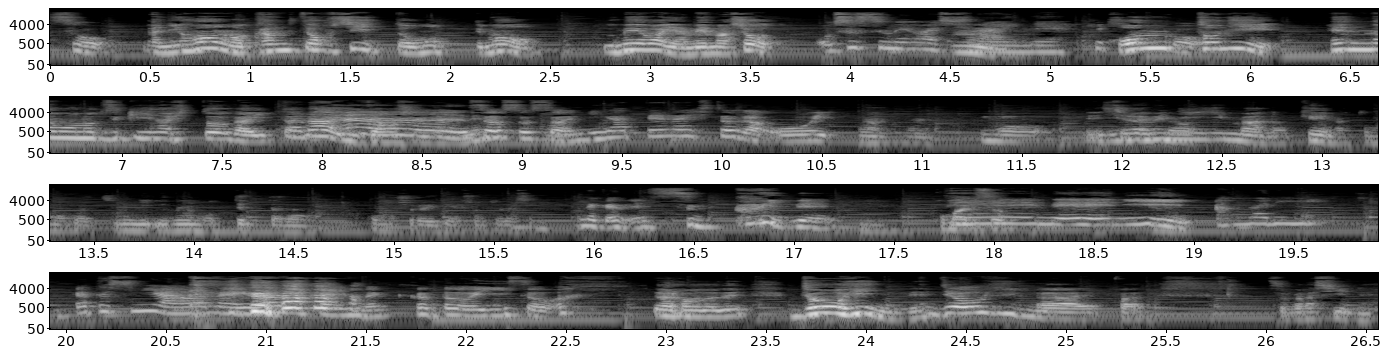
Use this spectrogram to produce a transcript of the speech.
そ日本は感じてほしいと思っても、梅はやめましょう。おすすめはしないね。結本当に変なもの好きの人がいたらいいかもしれないね。うんそうそうそう。苦手な人が多い。うんうんもう。でちなみに今の K の友達に梅持ってったら面白いリアクション取れそう。なんかね、すっごいね、うん、困りそう。丁寧に、あんまり私には合わないわ、みたいなことを言いそう。なるほどね。上品にね。上品に。ああ、やっぱ素晴らしいね。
